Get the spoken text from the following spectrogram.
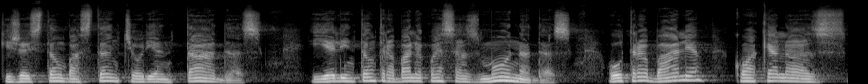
que já estão bastante orientadas, e ele então trabalha com essas mônadas, ou trabalha com aquelas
